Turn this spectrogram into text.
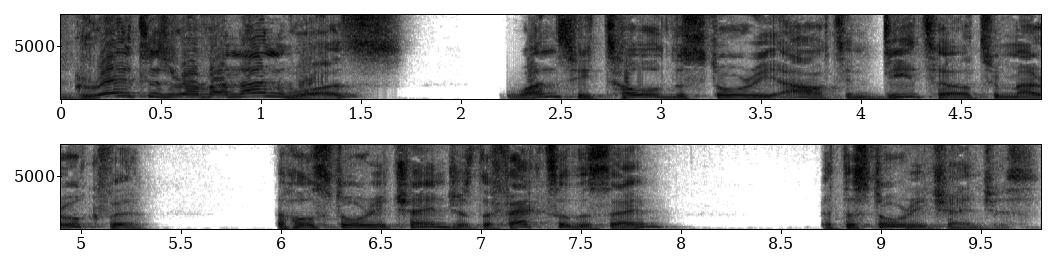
great as Ravanan was, once he told the story out in detail to Marukva, the whole story changes. The facts are the same, but the story changes.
